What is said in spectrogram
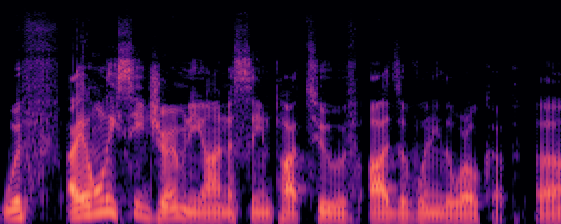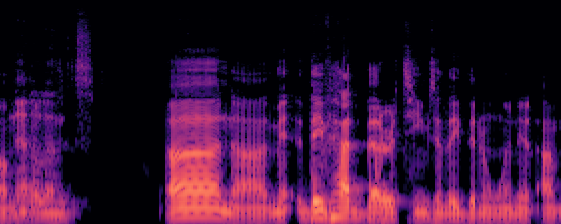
with I only see Germany honestly in part two with odds of winning the World Cup. Um, Netherlands. uh no, man, they've had better teams and they didn't win it. I'm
